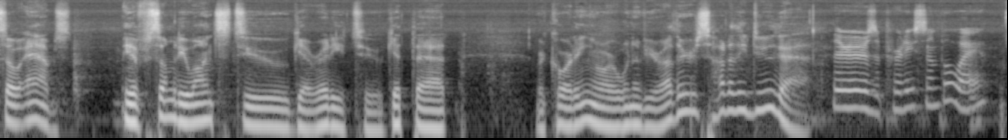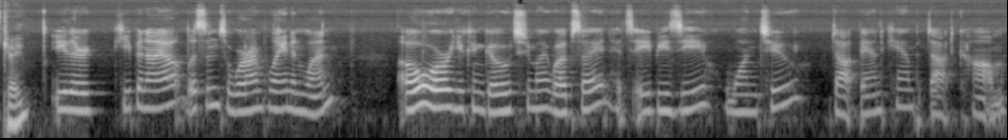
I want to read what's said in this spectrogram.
So, ABZ, if somebody wants to get ready to get that recording or one of your others, how do they do that? There's a pretty simple way. Okay. Either keep an eye out, listen to where I'm playing and when, or you can go to my website. It's abz12.bandcamp.com.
